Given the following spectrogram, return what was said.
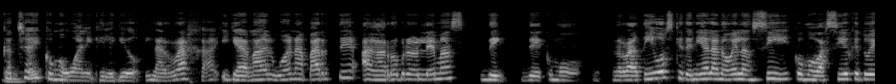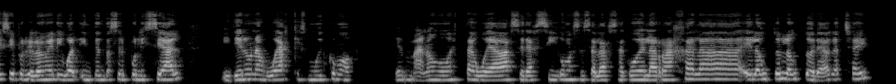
Mm. ¿cachai? Como, weón, y que le quedó la raja, y que además el weón aparte agarró problemas de, de como narrativos que tenía la novela en sí, como vacíos que tú decías, porque la novela igual intenta ser policial, y tiene unas weas que es muy como, hermano, como esta wea va a ser así, como se la sacó de la raja la, el autor, la autora, ¿cachai?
